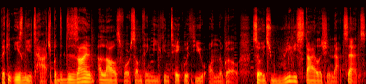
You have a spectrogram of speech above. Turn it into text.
They can easily attach, but the design allows for something that you can take with you on the go. So it's really stylish in that sense.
